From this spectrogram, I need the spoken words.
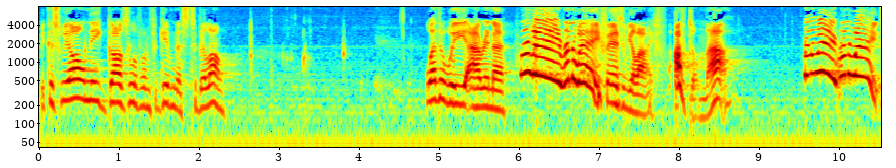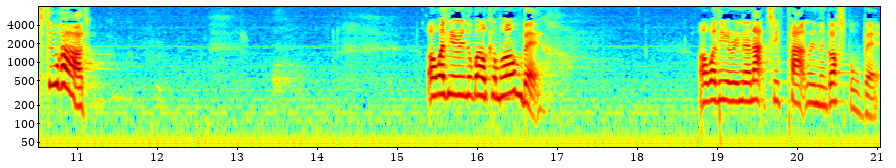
Because we all need God's love and forgiveness to belong. Whether we are in a run away, run away phase of your life, I've done that. Run away, run away, it's too hard. Or whether you're in the welcome home bit, or whether you're in an active partner in the gospel bit,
